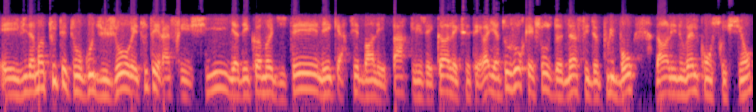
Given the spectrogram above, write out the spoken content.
et évidemment, tout est au goût du jour et tout est rafraîchi. Il y a des commodités, les quartiers devant les parcs, les écoles, etc. Il y a toujours quelque chose de neuf et de plus beau dans les nouvelles constructions.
